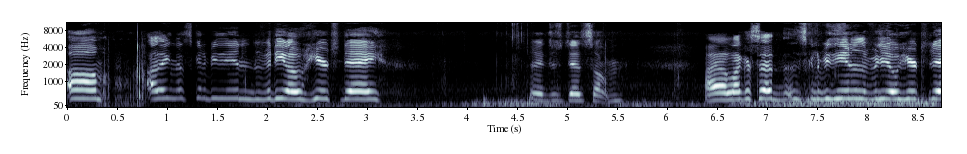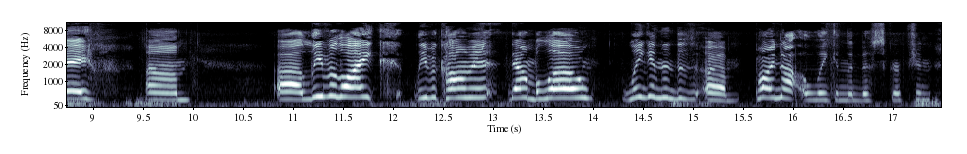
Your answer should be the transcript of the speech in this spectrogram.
um, I think that's gonna be the end of the video here today. I just did something. Uh, like I said, it's gonna be the end of the video here today. Um. Uh, leave a like, leave a comment down below. Link in the, uh, probably not a link in the description,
